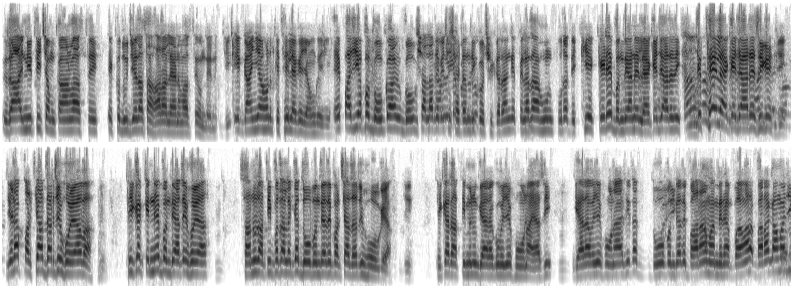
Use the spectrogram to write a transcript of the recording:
ਰਾਜਨੀਤੀ ਚਮਕਾਉਣ ਵਾਸਤੇ ਇੱਕ ਦੂਜੇ ਦਾ ਸਹਾਰਾ ਲੈਣ ਵਾਸਤੇ ਹੁੰਦੇ ਨੇ। ਜੀ ਇਹ ਗਾਈਆਂ ਹੁਣ ਕਿੱਥੇ ਲੈ ਕੇ ਜਾਓਗੇ ਜੀ? ਇਹ ਭਾਜੀ ਆਪਾਂ ਗਊਕਾ ਗਊਸ਼ਾਲਾ ਦੇ ਵਿੱਚ ਛੱਡਣ ਦੀ ਕੋਸ਼ਿਸ਼ ਕਰਾਂਗੇ। ਪਹਿਲਾਂ ਤਾਂ ਹੁਣ ਪੂਰਾ ਦੇਖੀਏ ਕਿਹੜੇ ਬੰਦਿਆਂ ਨੇ ਲੈ ਕੇ ਜਾ ਰਹੇ ਸੀ ਕਿੱਥੇ ਲੈ ਕੇ ਜਾ ਰਹੇ ਸੀਗੇ ਜਿਹੜਾ ਪਰਚਾ ਦਰਜ ਹੋਇਆ ਵਾ। ਠੀਕ ਹੈ ਕਿੰਨੇ ਬੰਦਿਆਂ ਤੇ ਹੋਇਆ? ਸਾਨੂੰ ਰਾਤੀ ਪਤਾ ਲੱਗਿਆ ਦੋ ਬੰਦਿਆਂ ਦੇ ਪਰਚਾ ਦਰਜ ਹੋ ਗਿਆ। ਜੀ। ਠੀਕ ਹੈ ਰਾਤੀ ਮੈਨੂੰ 11 ਕੁ ਵਜੇ ਫੋਨ ਆਇਆ ਸੀ। 11 ਵਜੇ ਫੋਨ ਆਇਆ ਸੀ ਤਾਂ ਦੋ ਬੰਦਿਆਂ ਦੇ 12 ਵਾ ਮੇਰਾ 12 ਕਾਮਾ ਜੀ।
